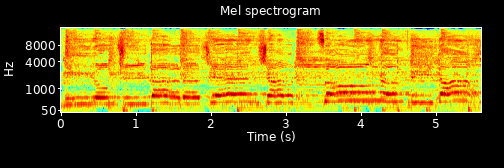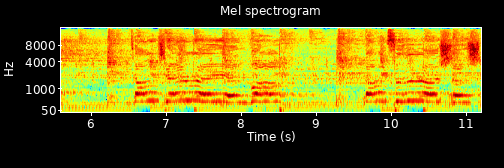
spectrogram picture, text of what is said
你用巨大的坚强总能抵挡。当尖锐眼光，当刺耳声响，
